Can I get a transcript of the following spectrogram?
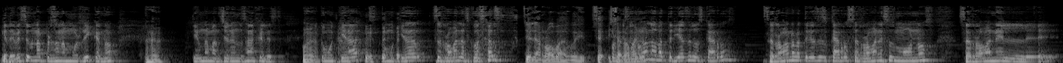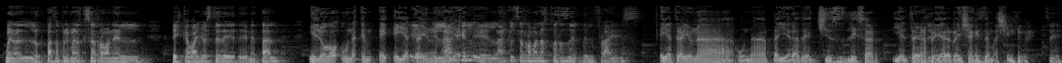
que debe ser una persona muy rica, ¿no? -huh. Tiene una mansión en Los Ángeles. Y como quiera, como quiera, se roban las cosas. Se las roba, güey. Se, se, roban... se roban las baterías de los carros. Se roban las baterías de los carros, se roban esos monos, se roban el... Eh, bueno, lo que pasa primero es que se roban el, el caballo este de, de metal. Y luego una, ella trae el, un, el ella, ángel, el ángel se roba las cosas del, del Fries. Ella trae una, una playera de Jesus Lizard y él trae una sí. playera de Rage Against the Machine. Sí.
